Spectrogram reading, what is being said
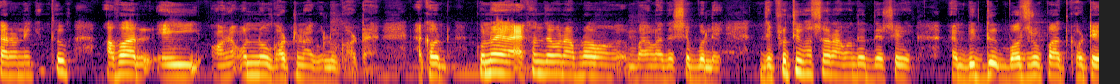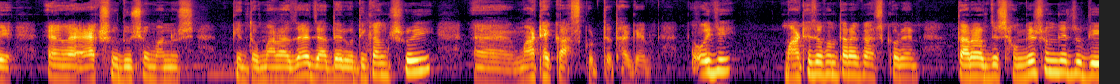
কারণে কিন্তু আবার এই অন্য ঘটনাগুলো ঘটায়। এখন কোনো, এখন যেমন আমরা বাংলাদেশে বলে যে প্রতি বছর আমাদের দেশে বিদ্যুৎ, বজ্রপাত ঘটে একশো দুশো মানুষ কিন্তু মারা যায়, যাদের অধিকাংশই মাঠে কাজ করতে থাকেন। ওই যে মাঠে যখন তারা কাজ করেন, তারা যে সঙ্গে সঙ্গে যদি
